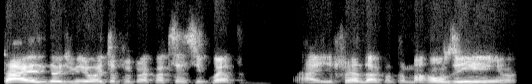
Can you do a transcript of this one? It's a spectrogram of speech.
Tá, em 2008 eu fui para 450. Aí fui andar contra o Marronzinho,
